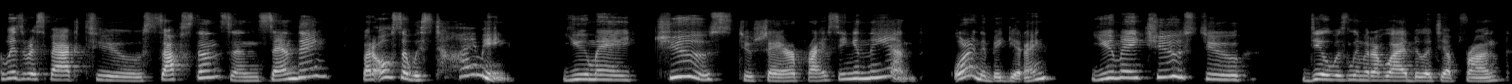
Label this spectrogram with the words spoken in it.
with respect to substance and sending, but also with timing. You may choose to share pricing in the end or in the beginning. You may choose to deal with limit of liability up front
